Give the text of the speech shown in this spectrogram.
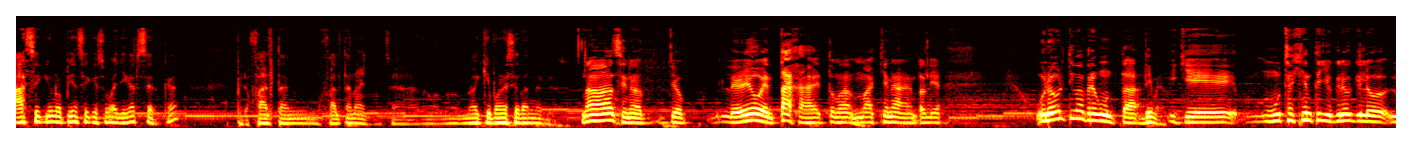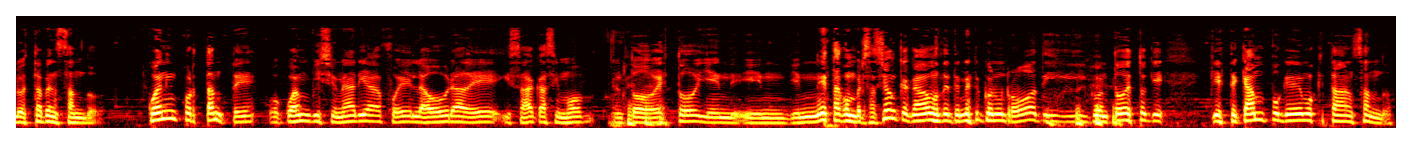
hace que uno piense que eso va a llegar cerca, pero faltan, faltan años. O sea, no, no- no hay que ponerse tan nervioso. No, sino yo le veo ventajas a esto más, más que nada, en realidad. Una última pregunta, Dime. y que mucha gente yo creo que lo, lo está pensando. ¿Cuán importante o cuán visionaria fue la obra de Isaac Asimov en todo esto y en, y en- y en esta conversación que acabamos de tener con un robot y, y con todo esto que, que este campo que vemos que está avanzando?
